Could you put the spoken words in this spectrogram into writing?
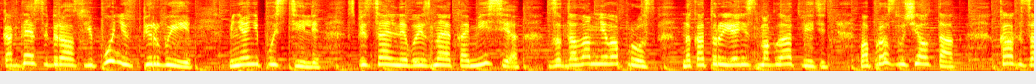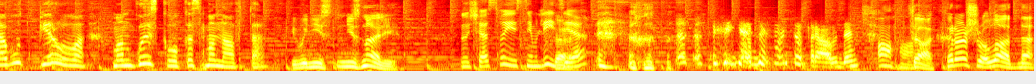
Когда я собиралась в Японию впервые, меня не пустили. Специальная выездная комиссия задала мне вопрос, на который я не смогла ответить. Вопрос звучал так. Как зовут первого монгольского космонавта? И вы не, не знали? Ну, сейчас выясним. Лидия. Я думаю, что правда. Ага. Так, хорошо, ладно.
